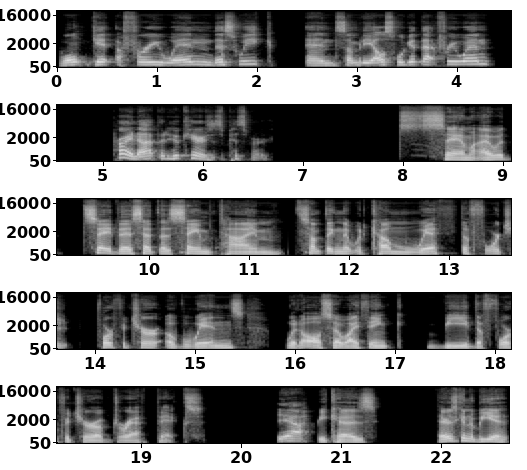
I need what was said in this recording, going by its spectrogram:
won't get a free win this week, and somebody else will get that free win? Probably not, but who cares? It's Pittsburgh. Sam, I would say this at the same time. Something that would come with the forfeiture of wins would also, I think, be the forfeiture of draft picks Yeah, because there's going to be a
